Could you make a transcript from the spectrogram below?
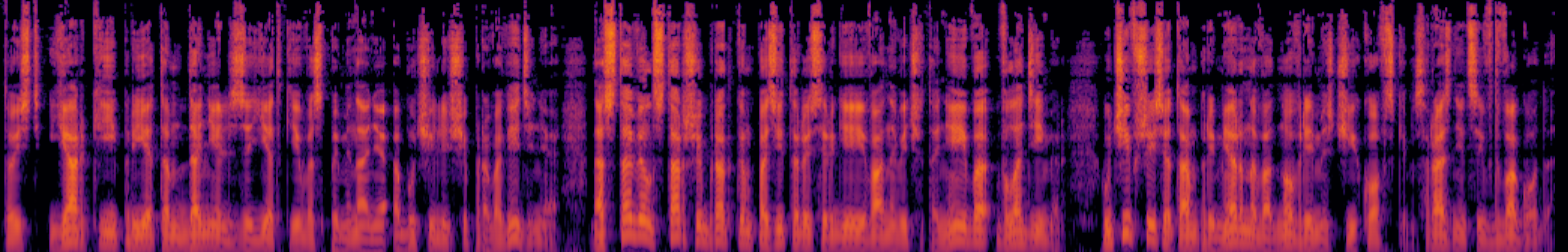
то есть яркие при этом до нельзя едкие воспоминания об училище правоведения, оставил старший брат композитора Сергея Ивановича Танеева Владимир, учившийся там примерно в одно время с Чайковским, с разницей в два года.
